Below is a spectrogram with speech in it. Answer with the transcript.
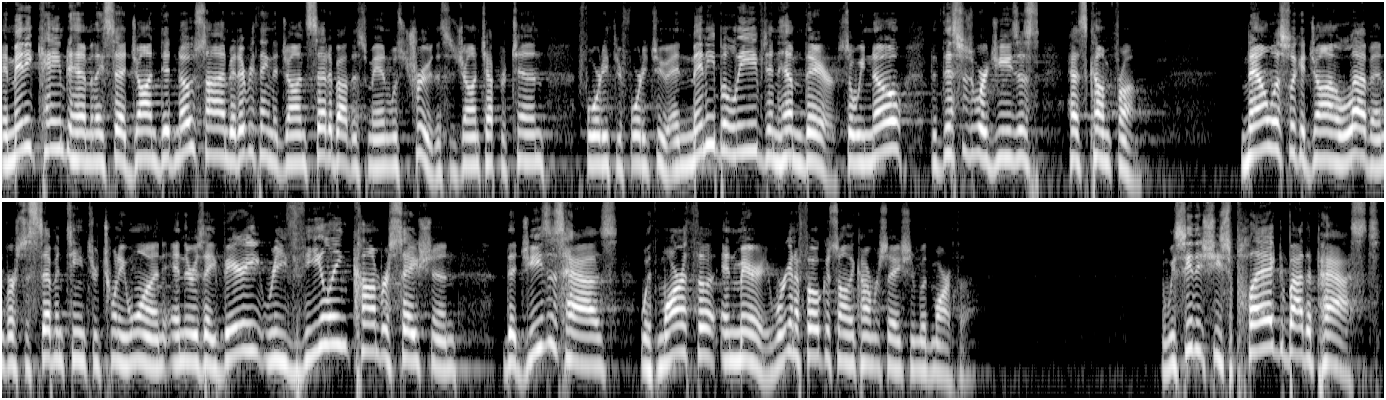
And many came to him and they said, John did no sign, but everything that John said about this man was true. This is John chapter 10, 40 through 42. And many believed in him there. So we know that this is where Jesus has come from. Now let's look at John 11, verses 17 through 21. And there's a very revealing conversation that Jesus has with Martha and Mary. We're going to focus on the conversation with Martha. And we see that she's plagued by the past.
